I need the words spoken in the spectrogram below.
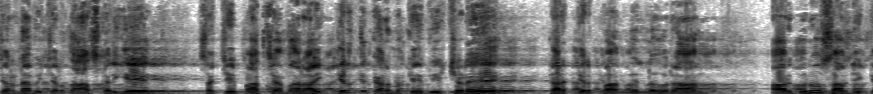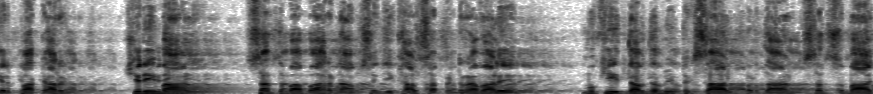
ਚਰਨਾਂ ਵਿੱਚ ਅਰਦਾਸ ਕਰੀਏ, ਸੱਚੇ ਪਾਤਸ਼ਾਹ ਮਹਾਰਾਜ ਕਿਰਤ ਕਰਮ ਕੇ ਵਿਛੜੇ ਕਰ ਕਿਰਪਾ ਮਿਲੋ ਰਾਮ। ਔਰ ਗੁਰੂ ਸਾਹਿਬ ਜੀ ਕਿਰਪਾ ਕਰਨ, ਸ਼੍ਰੀਮਾਨ ਸੰਤ ਬਾਬਾ ਹਰਨਾਮ ਸਿੰਘ ਜੀ ਖਾਲਸਾ ਭਿੰਡਰਾਂ ਵਾਲੇ ਮੁਖੀ ਦਮਦਮੀ ਟਕਸਾਲ ਪ੍ਰਧਾਨ ਸੰਤ ਸਮਾਜ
